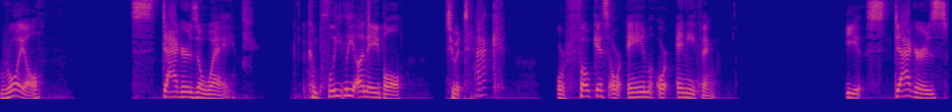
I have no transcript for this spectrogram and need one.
Royal staggers away, completely unable to attack or focus or aim or anything. He staggers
